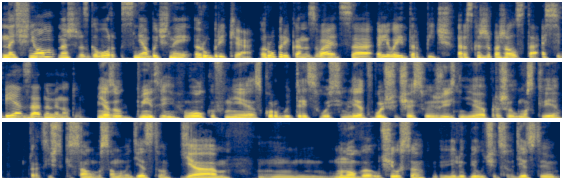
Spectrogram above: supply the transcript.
Начнем наш разговор с необычной рубрики. Рубрика называется Elevator Pitch. Расскажи, пожалуйста, о себе за одну минуту. Меня зовут Дмитрий Волков, мне скоро будет 38 лет. Большую часть своей жизни я прожил в Москве, практически с самого-самого детства. Я много учился и любил учиться в детстве.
